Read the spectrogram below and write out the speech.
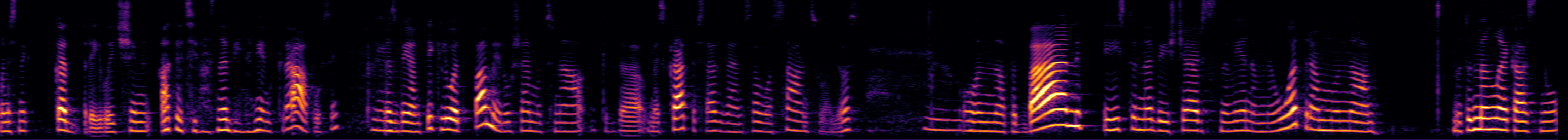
man es nekad arī līdz šim attiecībās nebija neviena krāpusi. Jā. Mēs bijām tik ļoti pamiruši emocionāli, kad uh, mēs katrs aizgājām savos sānsoļos. Mm. Un uh, pat bērni īstenībā nebija šķērslis nevienam, ne otram. Un, uh, nu, tad man liekas, nu,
